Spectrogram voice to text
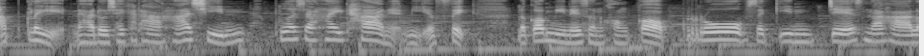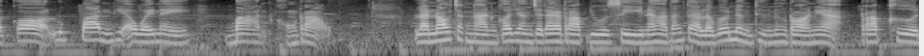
อัปเกรดนะคะ โดยใช้คาถา5 ชิ้น เพื่อจะให้ท่าเนี่ยมีเอฟเฟกต์แล้วก็มีในส่วนของกรอบรูปสกินเจสนะคะ แล้วก็รูปปั้นที่เอาไว้ในบ้านของเรา และนอกจากนั้นก็ยังจะได้รับ UC นะคะ ตั้งแต่เลเวล1ถึง 100 เนี่ย รับคืน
